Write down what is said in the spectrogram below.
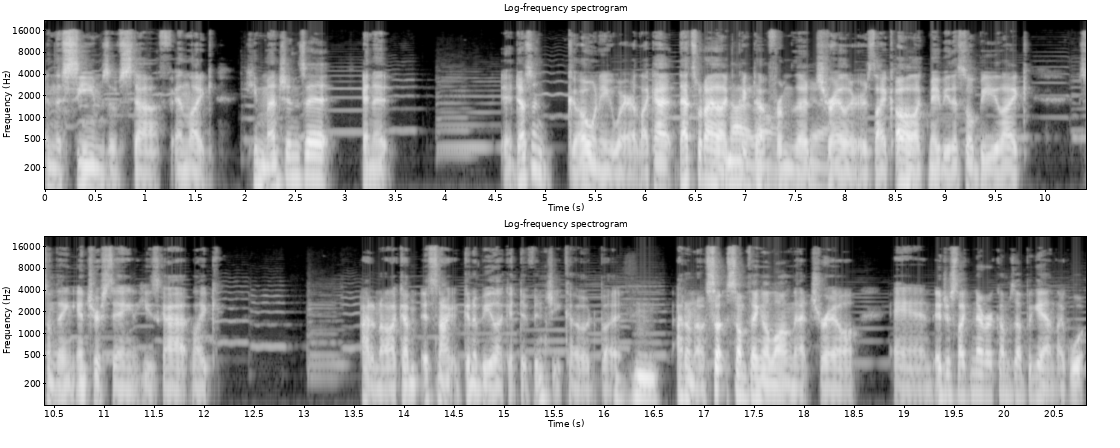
in the seams of stuff, and like he mentions it, and it it doesn't go anywhere. Like I, that's what I like Not picked up all, from the yeah. trailer. Is like, oh, like maybe this will be like something interesting. And he's got like I don't know, like I'm, it's not going to be like a Da Vinci Code, but Mhm. I don't know, so, something along that trail, and it just like never comes up again. Like, what?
